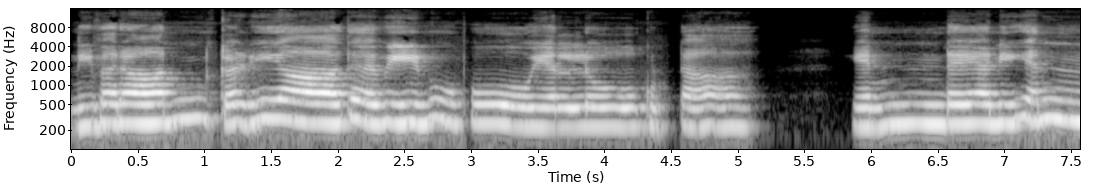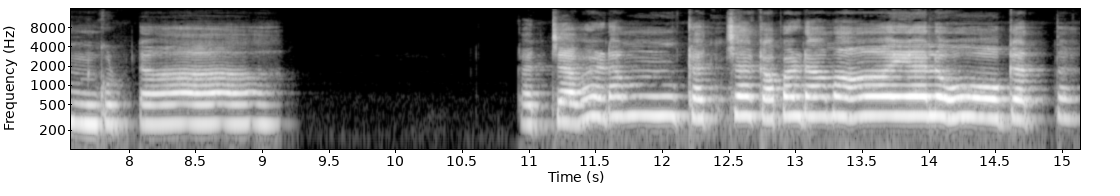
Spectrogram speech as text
നിവരാൻ കഴിയാതെ വീണുപോയല്ലോ കുട്ട. എന്റെ അനിയൻ കുട്ട. കച്ചവടം കച്ച കപടമായ ലോകത്ത്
